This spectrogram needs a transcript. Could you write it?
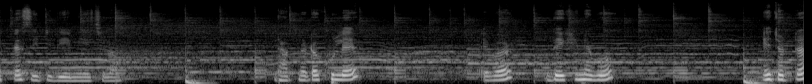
একটা সিটি দিয়ে নিয়েছিলাম। ঢাকনাটা খুলে এবার দেখে নেব, এঁচড়টা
